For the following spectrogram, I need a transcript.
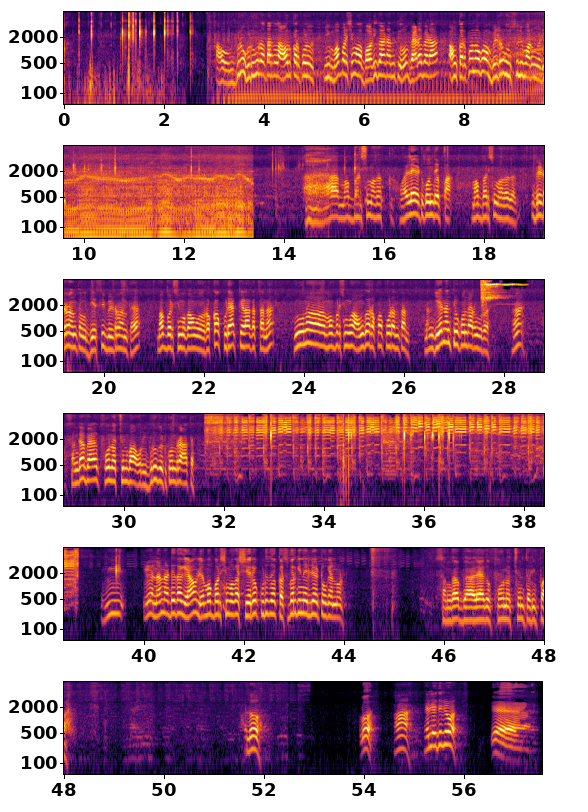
ಅವು ಇಬ್ಬರು ಹುಡುಗರು ಅದಾರಲ್ಲ ಅವ್ರು ಕರ್ಕೊಂಡು ಈ ಮ ಮಗ ಬಾಡಿ ಗಾರ್ಡ್ ಅಂತೀವಿ ಬೇಡ ಬೇಡ ಅವ್ನು ಕರ್ಕೊಂಡು ಹೋಗೋ ಬಿಲ್ಡ್ರಿಗೆ ಉಸುಲಿ ಮಾಡು ನೋಡಿ. ಆ, ಮಬ್ಬರ್ಸಿ ಮಗ ಒಳ್ಳೆ ಇಟ್ಕೊಂಡೆಪ್ಪ ಮಬ್ಬರ್ಸಿ ಮಗ ಬಿಲ್ಡ್ರ ಅಂತ ದೇಸಿ ಬಿಲ್ಡ್ರ ಅಂತ ಮಬ್ಬರ್ಸಿ ಮಗ ಅವ ರೊಕ್ಕ ಕುಡ್ಯಾಕ ಕೇಳಾಕತ್ತಾನ. ಇವನು ಮಬ್ಬರ್ಸಿ ಮಗ ಅವಂಗ ರೊಕ್ಕ ಕೊಡು ಅಂತಾನ. ನನಗೇನಂತ ತಿಳ್ಕೊಂಡಾರ ಇವರು? ಹಾಂ ಸಂಘ ಬೆಳಗ್ಗೆ ಫೋನ್ ಹಚ್ಚುನ್ ಬಾ ಅವ್ರು ಇಬ್ರಿಗೆ ಇಟ್ಕೊಂಡ್ರೆ ಆತ. ನನ್ನ ಅಡ್ಡಿದಾಗ ಯಾವ ಲೆಮ್ಮ ಬಡ್ಸಿ ಮಗ ಸೇರೆ ಕುಡಿದ ಕಸ್ಬರ್ಗಿನ ಇಲ್ಲೇ ಇಟ್ಟು ಹೋಗ್ಯಾನ ನೋಡಿ ಸಂಘ ಬ್ಯಾಳ್ಯಾಗ ಫೋನ್ ಹಚ್ಚುನ್ ತಡಿಪ ಹಲೋ ಹಲೋ ಹಾಂ ಎಲ್ಲಿದ್ದೀರಿ ಏ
